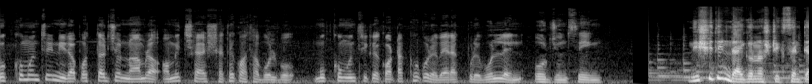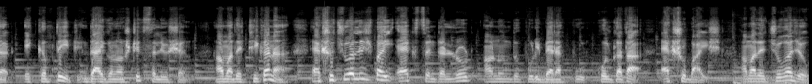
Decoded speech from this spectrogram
মুখ্যমন্ত্রীর নিরাপত্তার জন্য আমরা অমিত শাহের সাথে কথা বলব। মুখ্যমন্ত্রীকে কটাক্ষ করে ব্যারাকপুরে বললেন অর্জুন সিং। নিশিদিন ডায়াগনস্টিক সেন্টার এ কমপ্লিট ডায়াগনস্টিক সলিউশন। আমাদের ঠিকানা একশো চুয়াল্লিশ বাই এক সেন্ট্রাল রোড আনন্দপুরি ব্যারাকপুর কলকাতা একশো বাইশ। আমাদের যোগাযোগ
